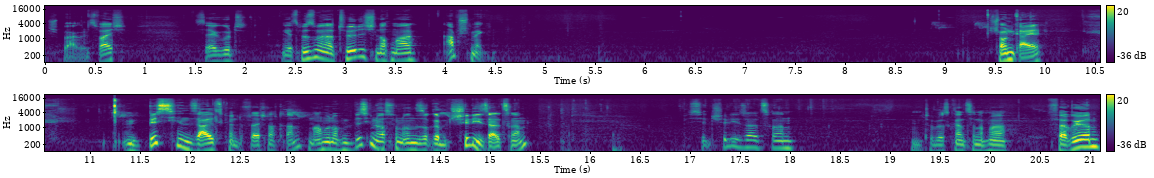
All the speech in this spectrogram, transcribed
Spargel ist weich. Sehr gut. Jetzt müssen wir natürlich nochmal abschmecken. Schon geil. Ein bisschen Salz könnte vielleicht noch dran. Machen wir noch ein bisschen was von unserem Chili-Salz ran. Ein bisschen Chili-Salz ran. Wir das Ganze nochmal verrühren.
